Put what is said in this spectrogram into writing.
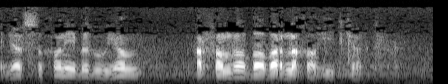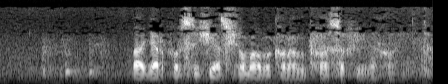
اگر سخنی بگویم حرفم را باور نخواهید کرد. و اگر پرسشی از شما بکنم پاسخی نخواهید داد.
